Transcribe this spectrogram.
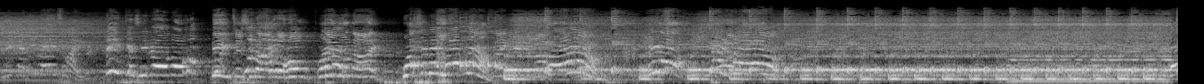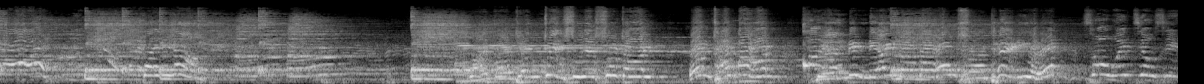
是个废，你就是老无，你就是老无方，我来！我什么空啊。来这些书斋王朝大汉命作为就是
